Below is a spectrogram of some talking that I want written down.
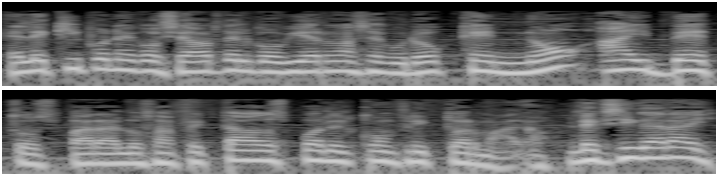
el equipo negociador del gobierno aseguró que no hay vetos para los afectados por el conflicto armado. Lexi Garay.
